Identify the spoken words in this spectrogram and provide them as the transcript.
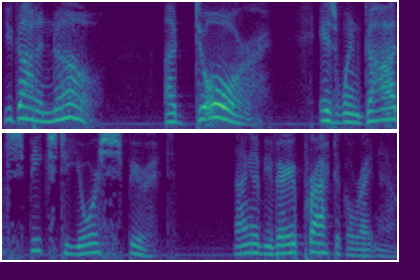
You got to know a door is when God speaks to your spirit. Now, I'm going to be very practical right now.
